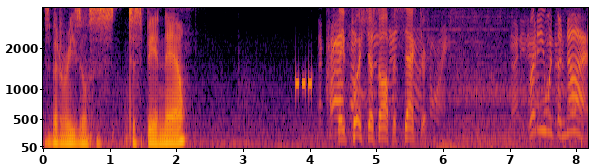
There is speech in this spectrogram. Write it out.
There's a bit of resources to spare now. They've pushed us off a sector. Ready with the knife.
